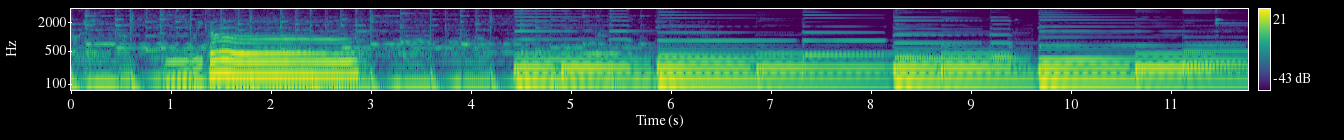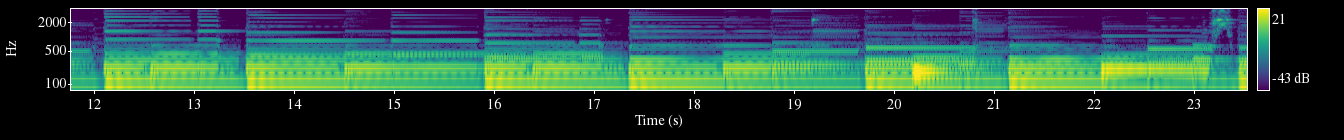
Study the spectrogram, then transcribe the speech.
OK，Here we go. Thank you.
